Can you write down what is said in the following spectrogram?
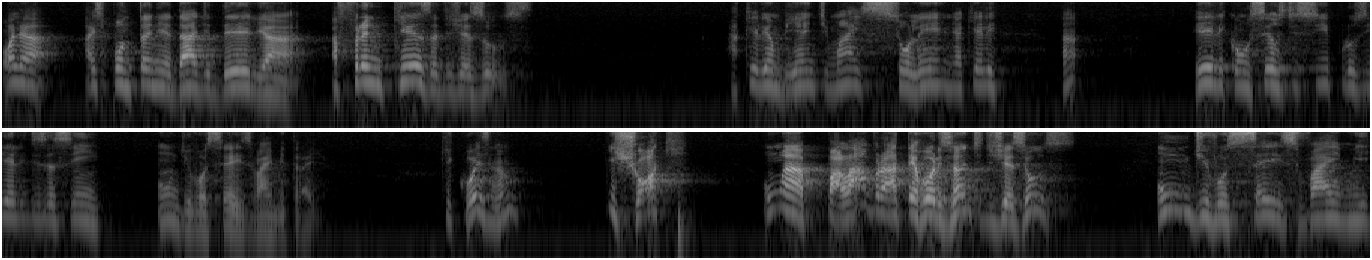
Olha a espontaneidade dele, a, a franqueza de Jesus. Aquele ambiente mais solene, aquele. Ele com os seus discípulos e ele diz assim: Um de vocês vai me trair. Que coisa, não? Que choque! Uma palavra aterrorizante de Jesus. Um de vocês vai me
